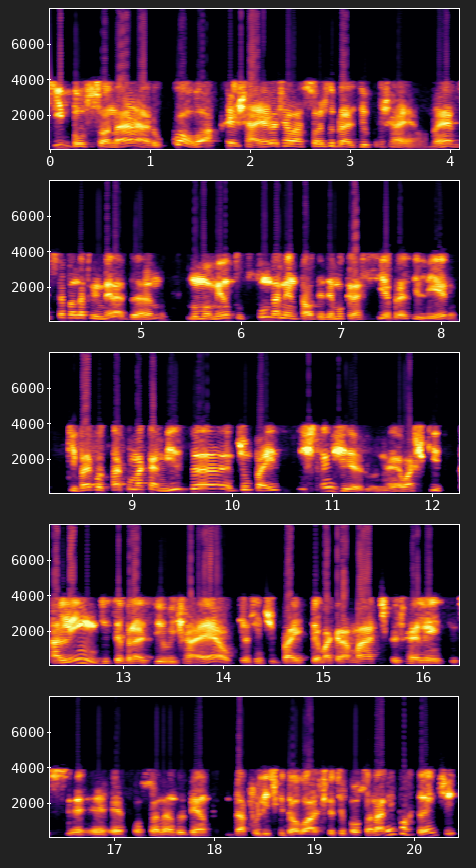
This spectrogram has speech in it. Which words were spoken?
que Bolsonaro coloca Israel as relações do Brasil com Israel. Né? Você está falando da primeira-dama, no momento fundamental da democracia brasileira, que vai votar com uma camisa de um país estrangeiro. Né? Eu acho que, além de ser Brasil e Israel, que a gente vai ter uma gramática israelense é, é, é, funcionando dentro da política ideológica de Bolsonaro, é importante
